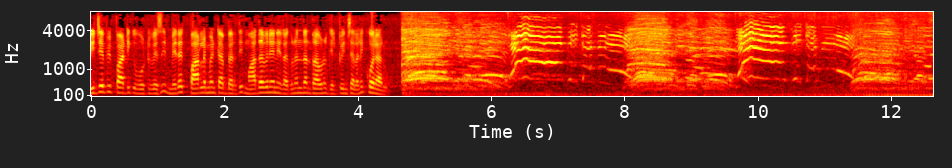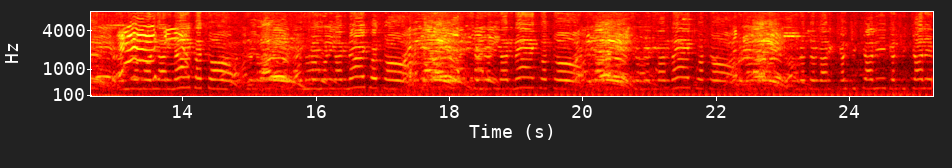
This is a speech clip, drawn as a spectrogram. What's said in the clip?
బీజేపీ పార్టీకి ఓటు వేసి మెదక్ పార్లమెంట్ అభ్యర్థి మాధవనేని రఘునందన్ రావును గెలిపించాలని కోరారు. నాయకత్వం! నరేంద్ర మోడీ గారి నాయకత్వం కిషన్ రెడ్డి గారి నాయకత్వం కిషన్ రెడ్డి గారి నాయకత్వం గారికి గెలిపించాలి గెలిపించాలి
